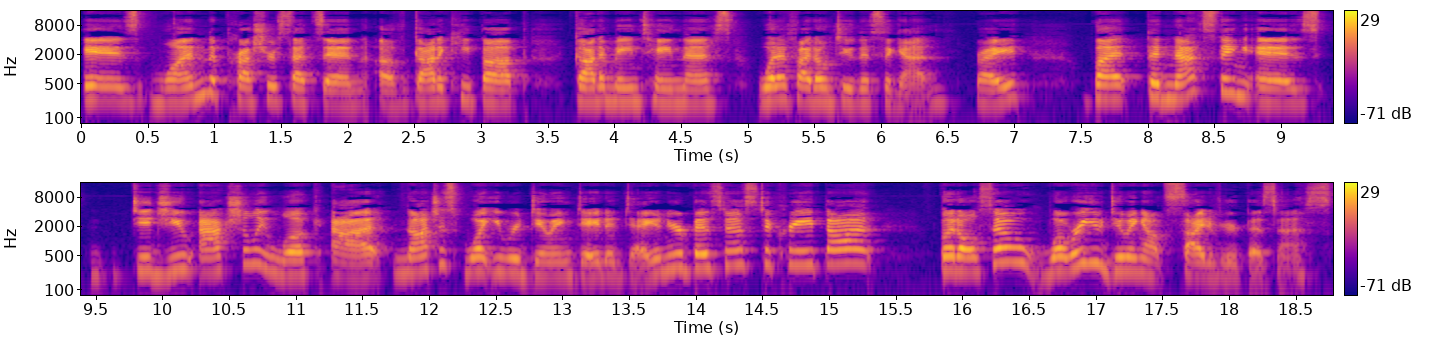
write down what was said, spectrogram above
is one, the pressure sets in of gotta keep up got to maintain this. What if I don't do this again? Right. But the next thing is, did you actually look at not just what you were doing day to day in your business to create that, but also what were you doing outside of your business?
